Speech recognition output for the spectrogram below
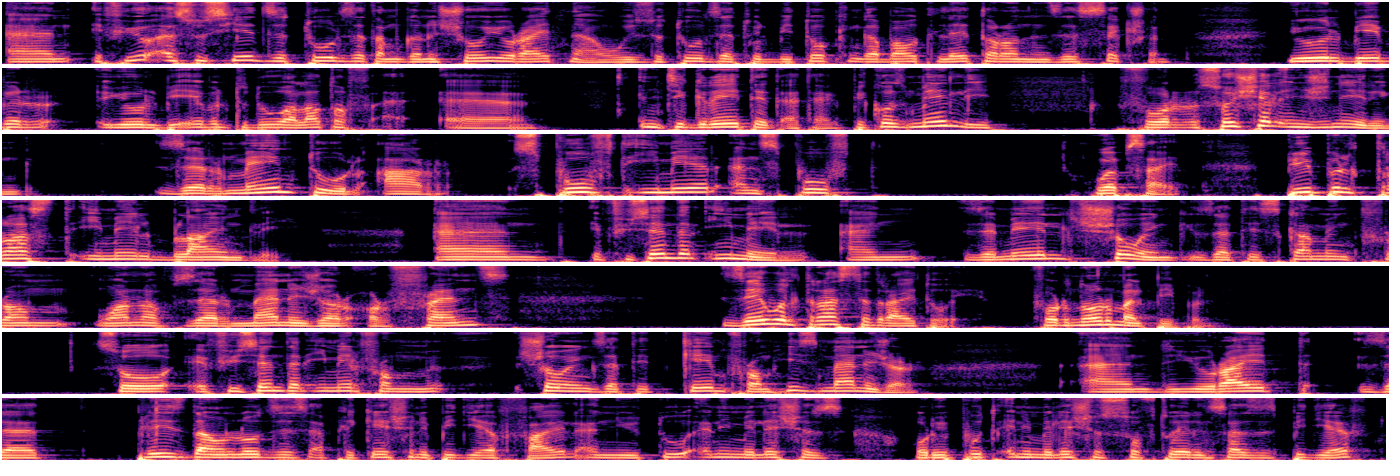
And if you associate the tools that I'm going to show you right now with the tools that we'll be talking about later on in this section you will be able you will be able to do a lot of uh, integrated attack. Because mainly for social engineering their main tool are spoofed email and spoofed website. People trust email blindly and if you send an email and the mail showing that is coming from one of their manager or friends they will trust it right away for normal people. So if you send an email from showing that it came from his manager and you write that please download this application a pdf file and you do any malicious or you put any malicious software inside this pdf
